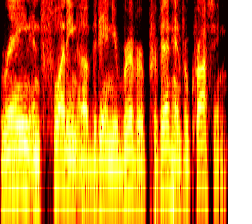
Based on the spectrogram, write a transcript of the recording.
rain and flooding of the Danube River prevent him from crossing.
